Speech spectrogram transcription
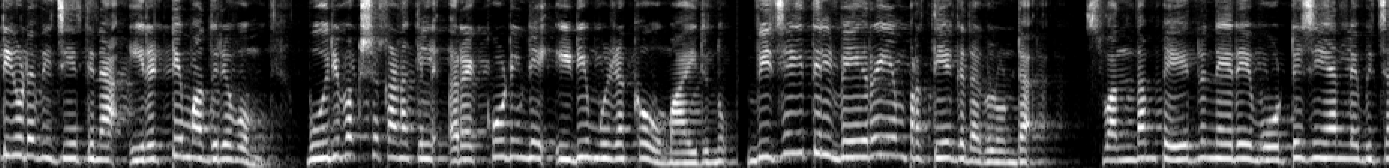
ടിയുടെ വിജയത്തിന് ഇരട്ടി മധുരവും ഭൂരിപക്ഷ കണക്കിൽ റെക്കോർഡിന്റെ ഇടിമുഴക്കവുമായിരുന്നു. വിജയത്തിൽ വേറെയും പ്രത്യേകതകളുണ്ട്. സ്വന്തം പേരിനു നേരെ വോട്ട് ചെയ്യാൻ ലഭിച്ച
